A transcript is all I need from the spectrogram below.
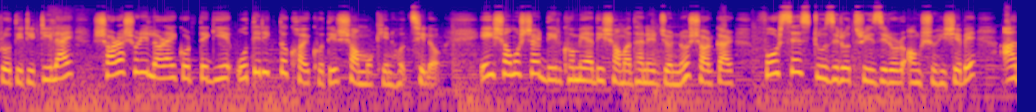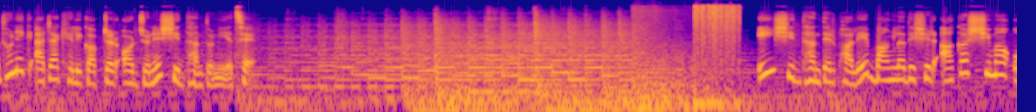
প্রতিটি টিলায় সরাসরি লড়াই করতে গিয়ে অতিরিক্ত ক্ষয়ক্ষতির সম্মুখীন হচ্ছিল। এই সমস্যার দীর্ঘমেয়াদী সমাধানের জন্য সরকার ফোর্সেস টু জিরো থ্রি জিরোর অংশ হিসেবে আধুনিক অ্যাটাক হেলিকপ্টার অর্জনের সিদ্ধান্ত নিয়েছে। এই সিদ্ধান্তের ফলে বাংলাদেশের আকাশসীমা ও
